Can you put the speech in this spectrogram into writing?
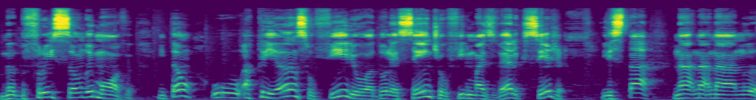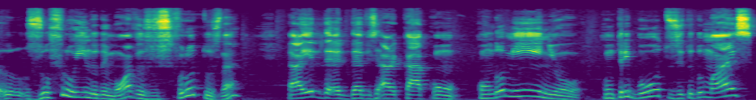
da, fruição do imóvel. Então, o, a criança, o filho, o adolescente, ou o filho mais velho que seja, ele está na, na, na usufruindo do imóvel, os frutos, né? Aí ele deve arcar com condomínio, com tributos e tudo mais,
